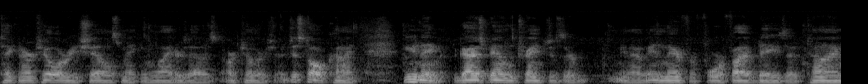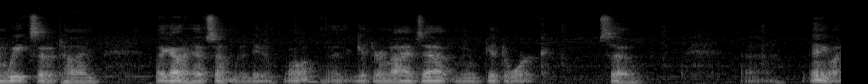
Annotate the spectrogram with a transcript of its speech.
taking artillery shells, making lighters out of artillery, just all kinds. You name it. The guys down the trenches are, you know, in there for four or five days at a time, weeks at a time. They got to have something to do. Well, get their knives out and get to work. So, uh, anyway,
